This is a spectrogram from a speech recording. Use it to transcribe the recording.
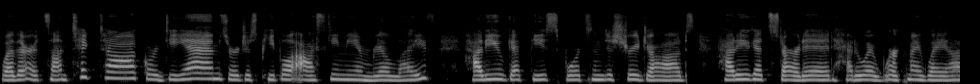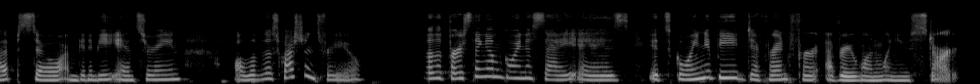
whether it's on TikTok or DMs or just people asking me in real life how do you get these sports industry jobs? How do you get started? How do I work my way up? So I'm going to be answering all of those questions for you. So, the first thing I'm going to say is it's going to be different for everyone when you start.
